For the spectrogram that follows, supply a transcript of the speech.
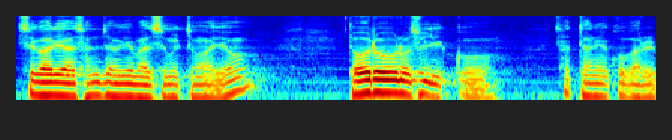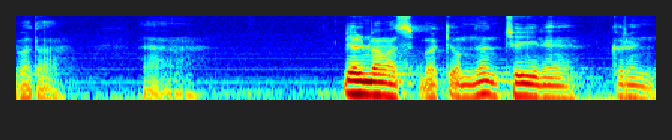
스가리아 선장의 말씀을 통하여 더러운 옷을 입고 사탄의 고발을 받아 아, 멸망할 수밖에 없는 죄인의 그런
